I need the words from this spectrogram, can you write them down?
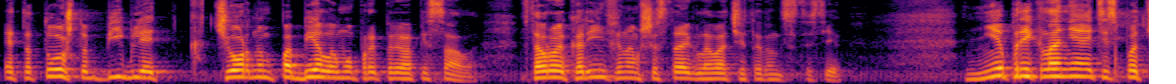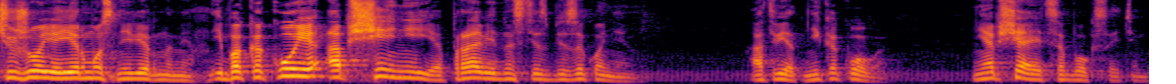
Это то, что Библия к черным по белому прописала. 2 Коринфянам 6 глава 14 стих. Не преклоняйтесь под чужое ермо с неверными, ибо какое общение праведности с беззаконием? Ответ – никакого. Не общается Бог с этим,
